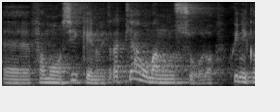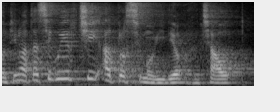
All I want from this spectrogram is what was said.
eh, famosi che noi trattiamo, ma non solo. Quindi continuate a seguirci, al prossimo video. Ciao!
